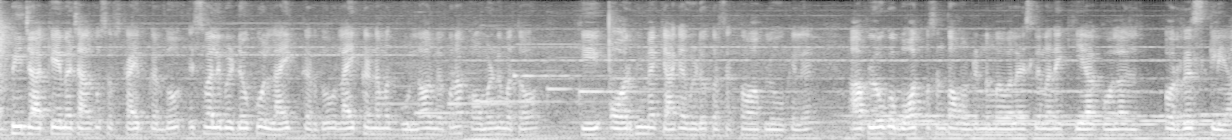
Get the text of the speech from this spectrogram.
अभी जाके मैं चैनल को सब्सक्राइब कर दो इस वाले वीडियो को लाइक कर दो। लाइक करना मत भूलना और मेरे को ना कमेंट में बताओ कि और भी मैं क्या क्या वीडियो कर सकता हूँ आप लोगों के लिए। आप लोगों को बहुत पसंद था हॉन्टेड नंबर वाला इसलिए मैंने किया कॉल और रिस्क लिया।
